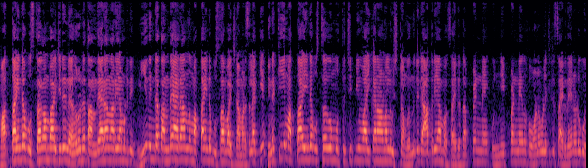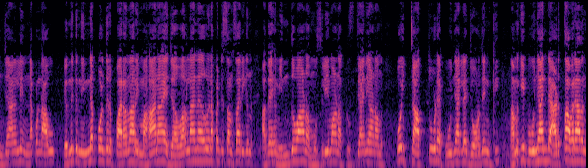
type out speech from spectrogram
മത്തായിന്റെ പുസ്തകം വായിച്ചിട്ട് നെഹ്റുവിന്റെ തന്ത ആരാന്ന് അറിയാൻ നീ നിന്റെ തന്ത ആരാന്ന് മത്തായിന്റെ പുസ്തകം വായിച്ചിട്ടാ മനസ്സിലാക്കി നിനക്ക് ഈ മത്തായിന്റെ പുസ്തകവും മുത്തുച്ചിപ്പിയും വായിക്കാനാണല്ലോ ഇഷ്ടം. എന്നിട്ട് രാത്രിയാകുമ്പോ സരിതപ്പെണ്ണെ കുഞ്ഞിപ്പെണ്ണെ എന്ന് ഫോൺ വിളിച്ചിട്ട് സരിതേനോട് കുഞ്ചാനലിൽ നിന്നെ കൊണ്ടാവൂ? എന്നിട്ട് നിന്നെ പോലത്തെ ഒരു പരനാറി മഹാനായ ജവഹർലാൽ നെഹ്റുവിനെ പറ്റി സംസാരിക്കുന്നു. അദ്ദേഹം ഹിന്ദുവാണോ മുസ്ലിമാണോ ക്രിസ്ത്യാനിയാണോ എന്ന് പോയി ചത്തൂടെ പൂഞ്ഞാലിലെ ജോർജൻക്ക് നമുക്ക് ഈ പൂഞ്ഞാലിന്റെ അടുത്ത അപരാധം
